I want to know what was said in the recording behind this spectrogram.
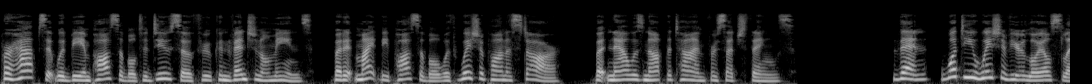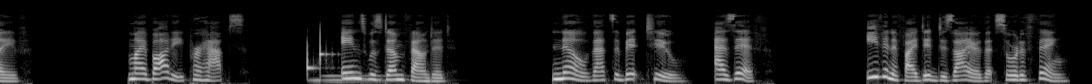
Perhaps it would be impossible to do so through conventional means, but it might be possible with Wish Upon a Star, but now is not the time for such things. Then, what do you wish of your loyal slave? My body, perhaps? Ainz was dumbfounded. No, that's a bit too. As if. Even if I did desire that sort of thing,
